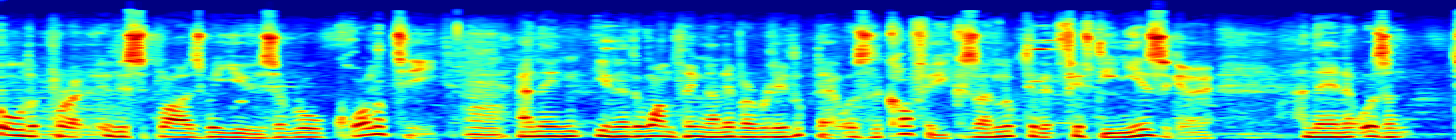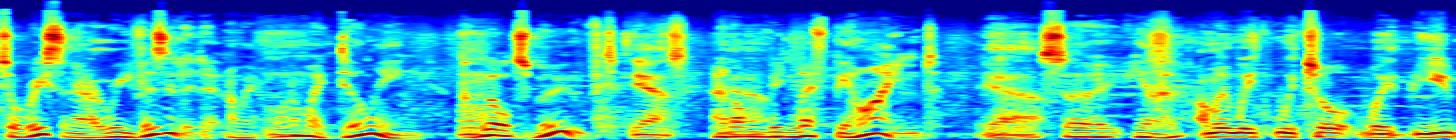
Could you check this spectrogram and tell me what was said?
all the product, the supplies we use are all quality. Mm. And then you know the one thing I never really looked at was the coffee because I looked at it 15 years ago, and then it wasn't till recently I revisited it and I went, what am I doing? The mm. world's moved. Yes, and yeah. I'm being left behind. Yeah. So you know, I mean, we we talked. We you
